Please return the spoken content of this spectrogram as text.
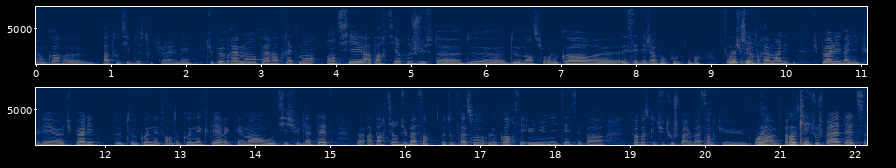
Et encore, euh, pas tout type de structurel, mais tu peux vraiment faire un traitement entier à partir juste euh, de euh, deux mains sur le corps, euh, et c'est déjà beaucoup, tu vois. Ça. Tu peux vraiment aller, tu peux aller manipuler, euh, tu peux aller te, te, conne- te connecter avec tes mains au tissu de la tête euh, à partir du bassin. De toute façon, le corps c'est une unité, c'est pas pas parce que tu touches pas le bassin que tu Ouais, c'est pas parce ok. que tu touches pas la tête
